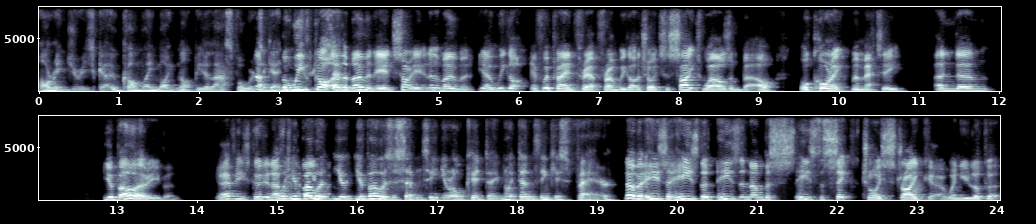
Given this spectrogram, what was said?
our injuries go, Conway might not be the last forward to No, get. an but we've got So- at the moment, Ian. Sorry, at the moment, you know, we got if we're playing three up front, we got a choice of Sykes, Wells, and Bell, or Cornick, Mehmeti, and um, Yeboah even. Yeah, if he's good enough Well, to your play bow, for- your, your bow is a seventeen-year-old kid, Dave, and I don't think it's fair. No, but he's he's the he's the number he's the sixth choice striker when you look at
